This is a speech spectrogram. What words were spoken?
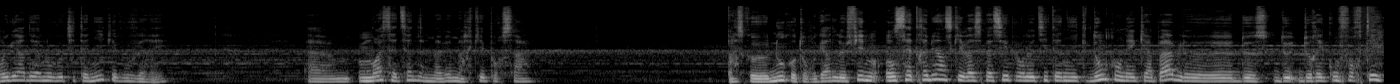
regardez un nouveau Titanic et vous verrez. Euh, moi, cette scène, elle m'avait marqué pour ça. Parce que nous, quand on regarde le film, on sait très bien ce qui va se passer pour le Titanic. Donc on est capable euh, de, réconforter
